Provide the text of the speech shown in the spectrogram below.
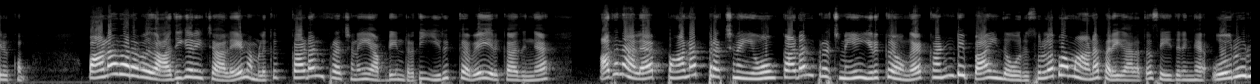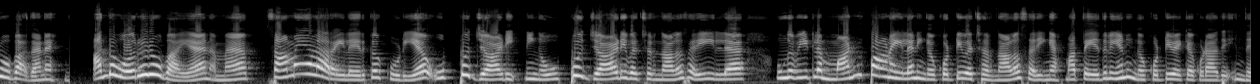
இருக்கும். பணவரவு அதிகரித்தாலே நம்மளுக்கு கடன் பிரச்சனை அப்படின்றது இருக்கவே இருக்காதுங்க. அதனால் பணப்பிரச்சனையும் கடன் பிரச்சனையும் இருக்கிறவங்க கண்டிப்பாக இந்த ஒரு சுலபமான பரிகாரத்தை செய்திருங்க. ஒரு ரூபா தானே? அந்த ஒரு ரூபாயை நம்ம சமையல் அறையில் இருக்கக்கூடிய உப்பு ஜாடி நீங்கள் உப்பு ஜாடி வச்சுருந்தாலும் சரி இல்லை உங்கள் வீட்டில் மண் பானையில் நீங்கள் கொட்டி வச்சுருந்தாலும் சரிங்க. மற்ற எதுலேயும் நீங்கள் கொட்டி வைக்கக்கூடாது இந்த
